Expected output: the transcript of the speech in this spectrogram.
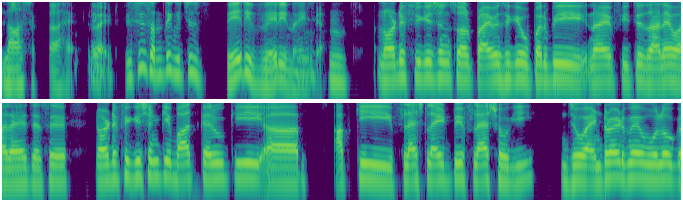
ला सकता है। Right. This is something which is very very nice notifications और प्राइवेसी के ऊपर भी नए फीचर्स आने वाले हैं। जैसे नोटिफिकेशन की बात करूँ कि आ, आपकी फ्लैश लाइट भी फ्लैश होगी जो एंड्रॉयड में वो लोग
